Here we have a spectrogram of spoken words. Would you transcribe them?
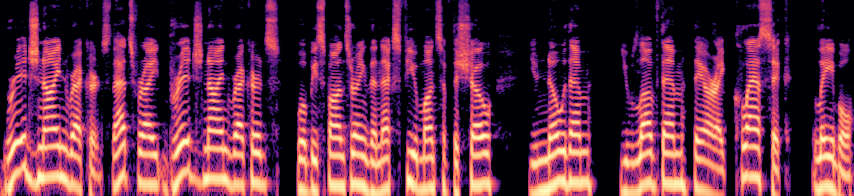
Bridge 9 Records. That's right. Bridge 9 Records will be sponsoring the next few months of the show. You know them, you love them. They are a classic label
